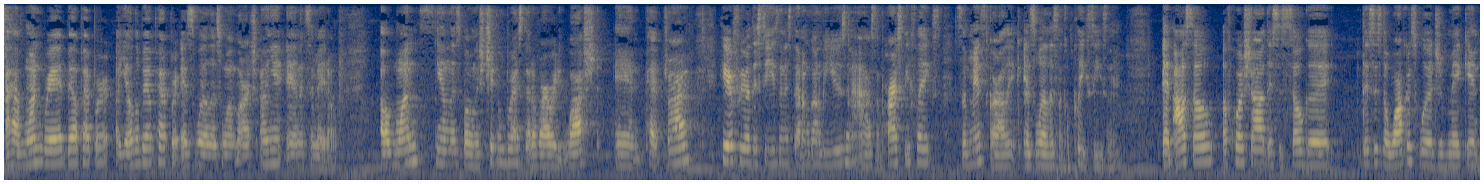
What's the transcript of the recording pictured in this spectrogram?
I have one red bell pepper, a yellow bell pepper, as well as one large onion and a tomato. A one skinless boneless chicken breast that I've already washed and pat dry. Here for the seasonings that I'm going to be using, I have some parsley flakes, some minced garlic, as well as a complete seasoning. And also, of course, y'all, this is so good. This is the Walkerswood Jamaican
